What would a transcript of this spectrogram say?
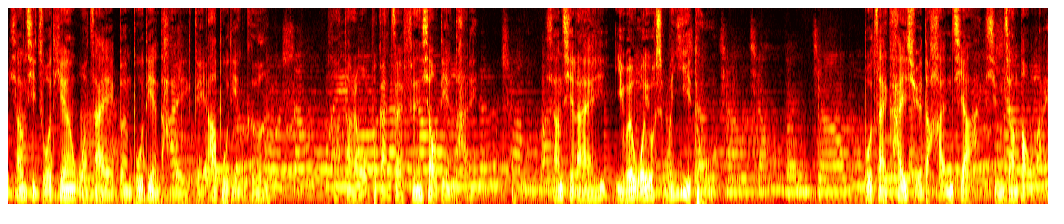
想起昨天我在本部电台给阿布点歌，啊，当然我不敢在分校电台。想起来以为我有什么意图，不再开学的寒假行将到来。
